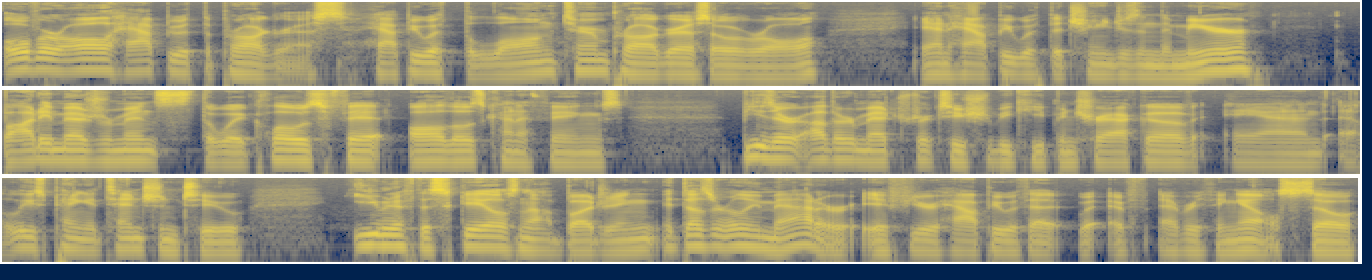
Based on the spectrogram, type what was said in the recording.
overall, happy with the progress, happy with the long term progress overall, and happy with the changes in the mirror body measurements, the way clothes fit, all those kind of things. These are other metrics you should be keeping track of and at least paying attention to. Even if the scale is not budging, it doesn't really matter if you're happy with, that, with everything else. So,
